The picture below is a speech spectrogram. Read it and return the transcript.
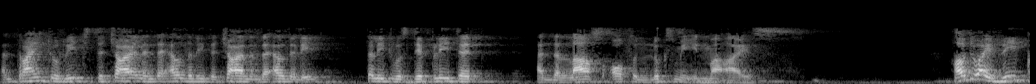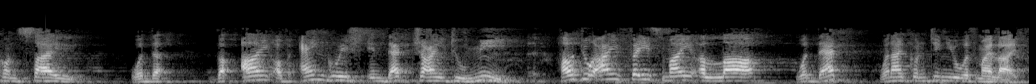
and trying to reach the child and the elderly, the child and the elderly, till it was depleted, and the last often looks me in my eyes. How do I reconcile with the, the eye of anguish in that child to me? How do I face my Allah with that when I continue with my life?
